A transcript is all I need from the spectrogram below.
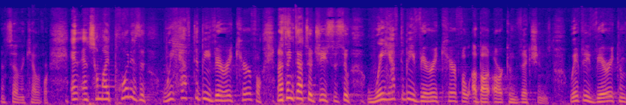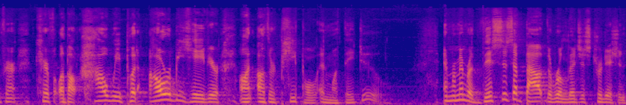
in Southern California. And, and so my point is that we have to be very careful. And I think that's what Jesus do. We have to be very careful about our convictions. We have to be very careful about how we put our behavior on other people and what they do. And remember, this is about the religious tradition.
